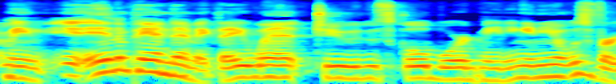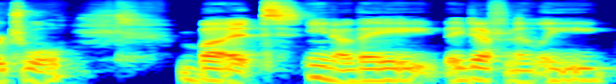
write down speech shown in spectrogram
i mean in a pandemic they went to the school board meeting and you know it was virtual but you know they they definitely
